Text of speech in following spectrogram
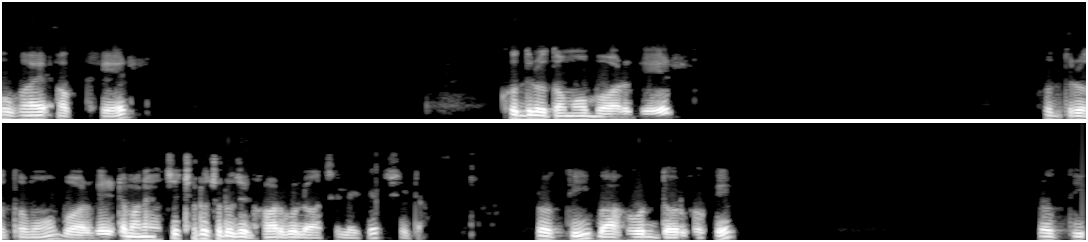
উভয় অক্ষের ক্ষুদ্রতম বর্গের ক্ষুদ্রতম বর্গের, এটা মানে হচ্ছে ছোট ছোট যে ঘরগুলো আছে লেখের সেটা। প্রতি বাহুর দৈর্ঘ্যকে প্রতি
